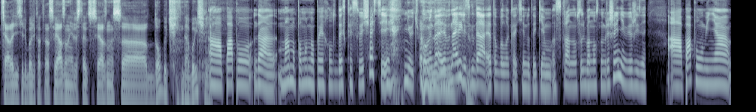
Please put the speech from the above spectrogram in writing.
У тебя родители были как-то связаны или остаются связаны с а, добычей, добычей? А папу, да, мама, по-моему, поехала туда искать свое счастье, я не очень помню, да, в Норильск, да, это было каким-то таким странным судьбоносным решением в ее жизни. А папа у меня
